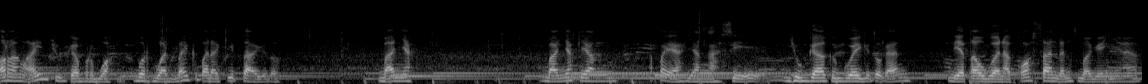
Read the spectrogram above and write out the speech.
orang lain juga berbuat berbuat baik kepada kita gitu. Banyak banyak yang apa ya yang ngasih juga ke gue gitu kan. Dia tahu gue anak kosan dan sebagainya.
